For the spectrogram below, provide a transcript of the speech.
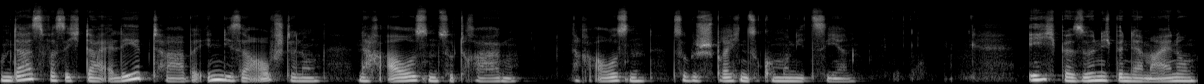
um das, was ich da erlebt habe in dieser Aufstellung, nach außen zu tragen, nach außen zu besprechen, zu kommunizieren. Ich persönlich bin der Meinung,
